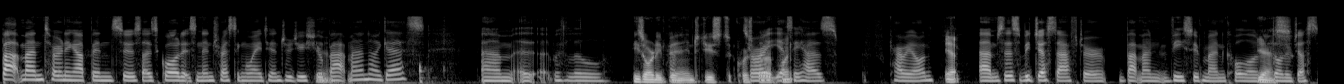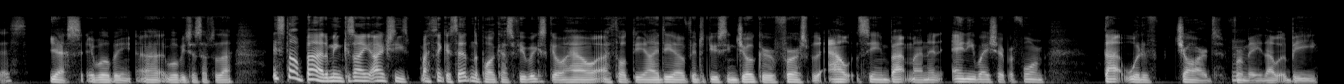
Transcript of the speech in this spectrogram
Batman turning up in Suicide Squad. It's an interesting way to introduce your Yeah. Batman, I guess. Um, uh, with a little. He's already been introduced, of course, by sorry, that yes, point. he has. Carry on. Yep. Um, so this will be just after Batman v Superman: colon Yes. Dawn of Justice. Yes, it will be. Uh, it will be just after that. It's not bad. I mean, because I actually, I think I said in the podcast a few weeks ago how I thought the idea of introducing Joker first without seeing Batman in any way, shape, or form, that would have jarred for Mm. me. That would be,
